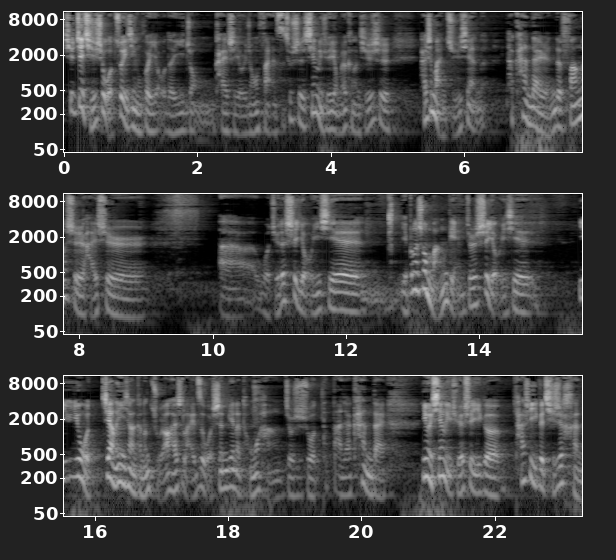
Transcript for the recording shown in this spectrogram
其实这其实是我最近会有的一种开始有一种反思，就是心理学有没有可能其实是还是蛮局限的，他看待人的方式还是。呃，我觉得是有一些，也不能说盲点，就是是有一些，因因为我这样的印象可能主要还是来自我身边的同行，就是说大家看待，因为心理学是一个，它是一个其实很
